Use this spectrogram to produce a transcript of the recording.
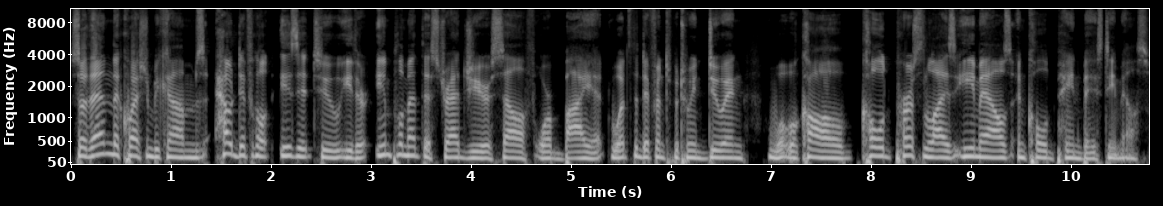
So then the question becomes how difficult is it to either implement this strategy yourself or buy it? What's the difference between doing what we'll call cold personalized emails and cold pain based emails?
